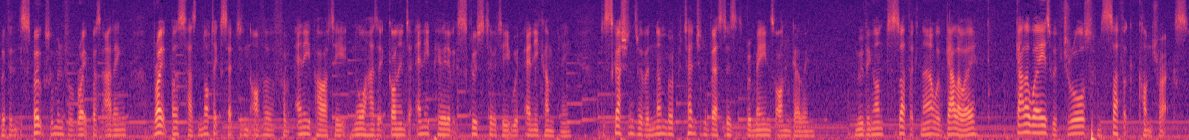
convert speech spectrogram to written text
with the spokeswoman for Wrightbus adding, Wrightbus has not accepted an offer from any party, nor has it gone into any period of exclusivity with any company. Discussions with a number of potential investors remains ongoing. Moving on to Suffolk now with Galloway. Galloway's withdrawals from Suffolk contracts.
